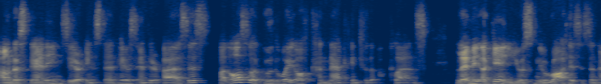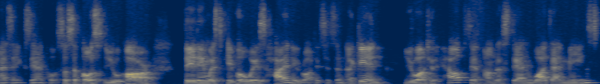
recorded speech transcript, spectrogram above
understanding their incentives and their biases, but also a good way of connecting to the clients. Let me again use neuroticism as an example. So suppose you are dealing with people with high neuroticism. Again, you want to help them understand what that means,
